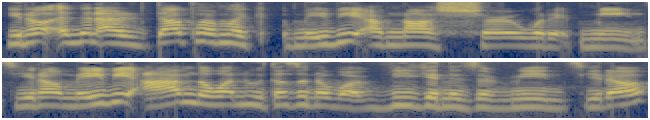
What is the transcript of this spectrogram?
you know, and then at that point, I'm like, maybe I'm not sure what it means. You know, maybe I'm the one who doesn't know what veganism means, you know?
